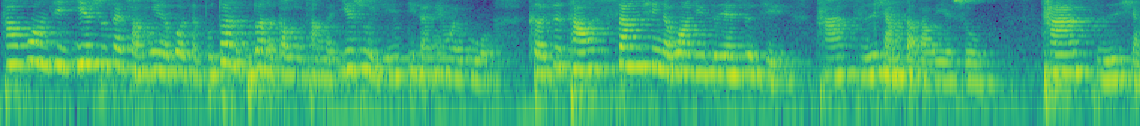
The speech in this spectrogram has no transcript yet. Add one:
他忘记耶稣在传福音的过程，不断、不断的告诉他们，耶稣已经第三天会复活。可是他伤心的忘记这件事情，他只想找到耶稣，他只想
